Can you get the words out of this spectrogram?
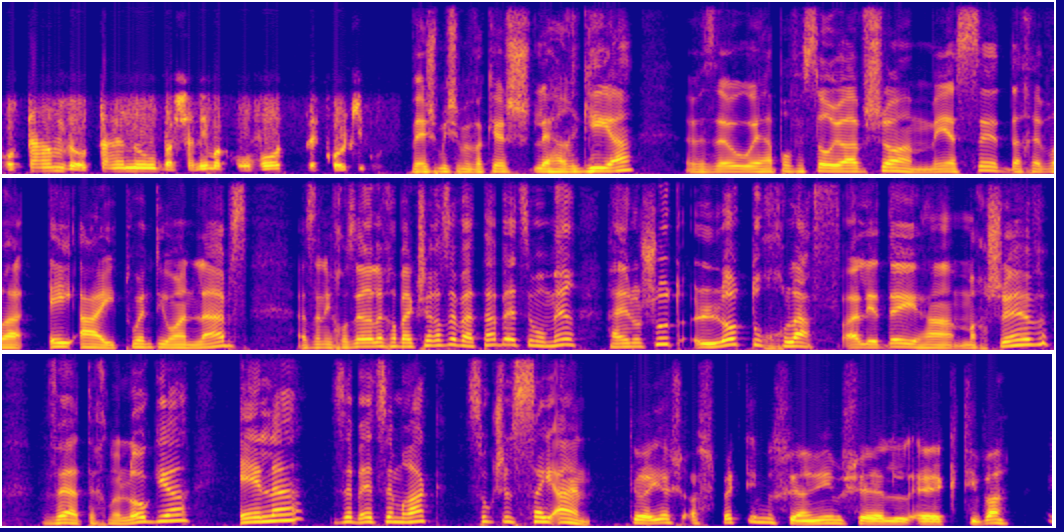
אותם ואותנו בשנים הקרובות בכל כיוון. ויש מי שמבקש להרגיע וזהו הפרופסור יואב שוהם, מייסד החברה AI21 Labs. אז אני חוזר אליך בהקשר הזה, ואתה בעצם אומר, האנושות לא תוחלף על ידי המחשב והטכנולוגיה, אלא זה בעצם רק סוג של סייען. תראה, יש אספקטים מסוימים של uh, כתיבה uh,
